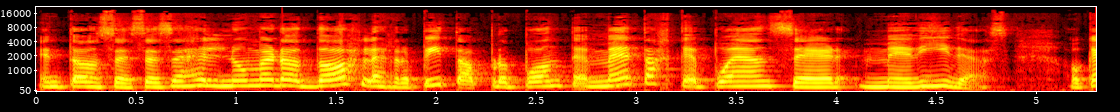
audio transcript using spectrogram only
Entonces, ese es el número dos. Les repito, proponte metas que puedan ser medidas. ¿Ok?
